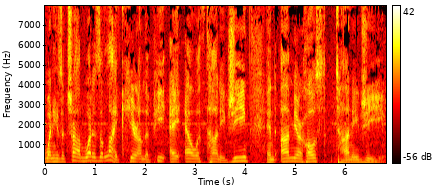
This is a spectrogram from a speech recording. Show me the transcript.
when he's a child. What is it like here on the PAL with Tani G? And I'm your host, Tani G.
